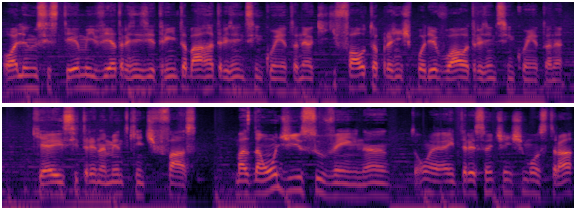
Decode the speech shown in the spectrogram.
olha no sistema e vê a 330 barra 350, né? O que, que falta para a gente poder voar a 350, né? Que é esse treinamento que a gente faz. Mas da onde isso vem, né? Então é interessante a gente mostrar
